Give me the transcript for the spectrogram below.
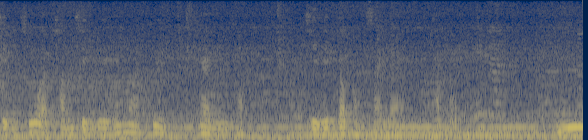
สิ่งชั่วทำสิ่งดีให้มากขึ้นแค่นี้ครับ ชีวิตก็ผ่องใสแล้วครับผม อืม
